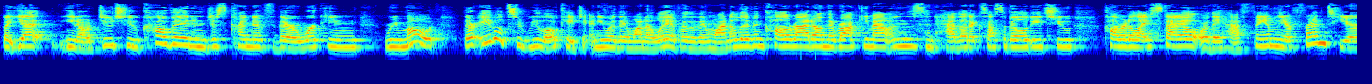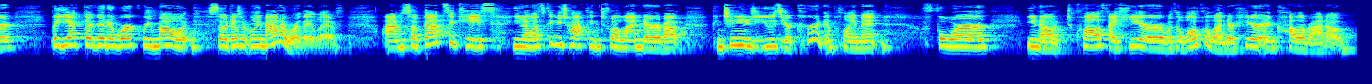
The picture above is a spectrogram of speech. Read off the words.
but yet, you know, due to COVID and just kind of their working remote, they're able to relocate to anywhere they want to live, whether they want to live in Colorado in the Rocky Mountains and have that accessibility to Colorado lifestyle, or they have family or friends here, but yet they're going to work remote, so it doesn't really matter where they live. Um, so if that's the case, you know, let's get you talking to a lender about continuing to use your current employment for you know, to qualify here with a local lender here in Colorado.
